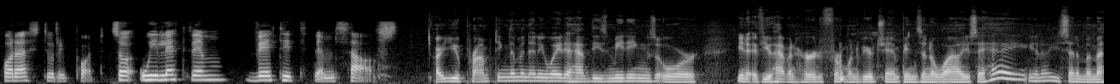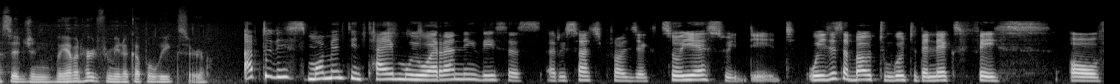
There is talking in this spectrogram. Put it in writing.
for us to report? So we let them vet it themselves. Are you prompting them in any way to have these meetings or you know, if you haven't heard from one of your champions in a while, you say, "Hey, you know, you send them a message, and we haven't heard from you in a couple of weeks," or up to this moment in time, we were running this as a research project. So yes, we did. We're just about to go to the next phase of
